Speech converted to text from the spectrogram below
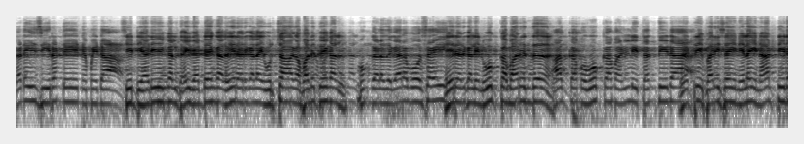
கடைசி இரண்டு நிமிடம். சீட்டி அடியுங்கள் கைதட்டுங்கள் வீரர்களை உற்சாகப்படுத்துங்கள். உங்களது கரபோசை வீரர்களின் ஊக்கம் அருந்து ஆக்கம் ஊக்கம் அள்ளி தந்திட. வெற்றி பரிசை நிலை நாட்டிட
